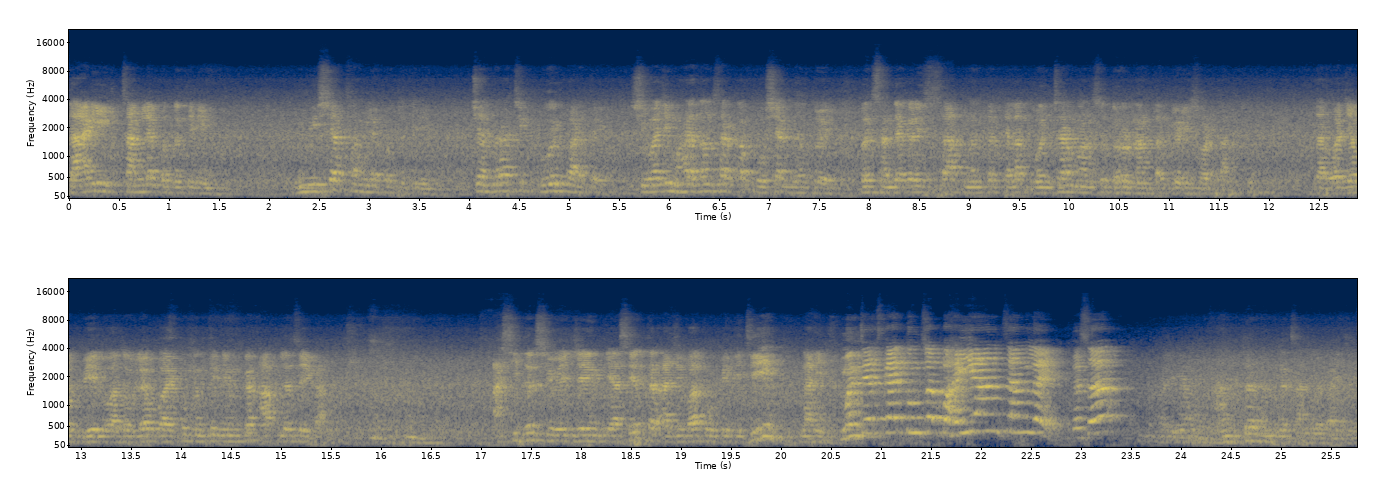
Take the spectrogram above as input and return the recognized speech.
दाढी चांगल्या पद्धतीने मिशा चांगल्या पद्धतीने चंद्राची कोर काढतोय. शिवाजी महाराजांसारखा पोशाख घालतोय. पण संध्याकाळी सात नंतर त्याला दोन चार माणसं धरून आणतात घरी सोडतात दरवाज्यावर बेल वाजवल्यावर बायको म्हणते नेमकं आपलंच आहे का? अशी जर शिव जयंती असेल तर अजिबात उपयोगीची नाही. म्हणजेच काय? तुमचं बाह्यांग चांगलंय. कसं? अंतरंग चांगलं पाहिजे.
